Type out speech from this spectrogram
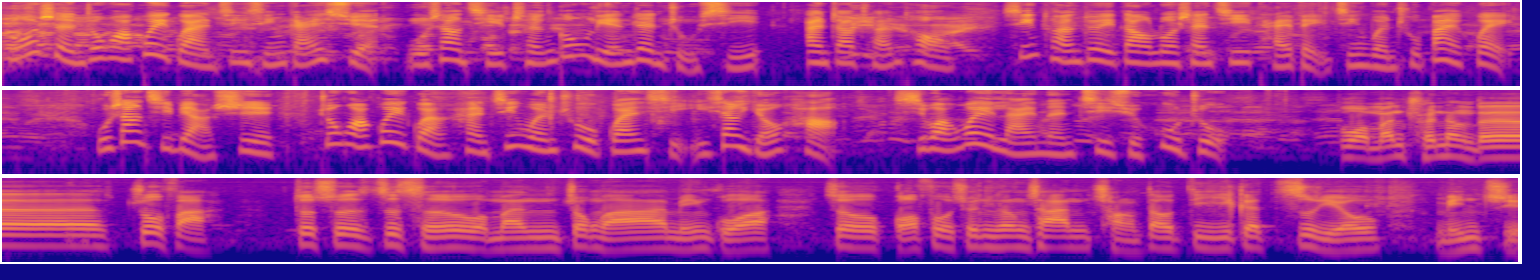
罗省中华会馆进行改选，吴尚奇成功连任主席。按照传统，新团队到洛杉矶、台北经文处拜会。吴尚奇表示，中华会馆和经文处关系一向友好，希望未来能继续互助。我们传统的做法就是支持我们中华民国，就国父孙中山闯到第一个自由、民主、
